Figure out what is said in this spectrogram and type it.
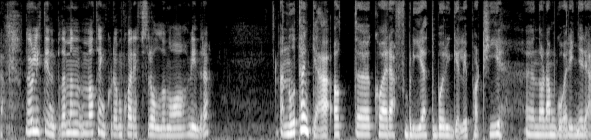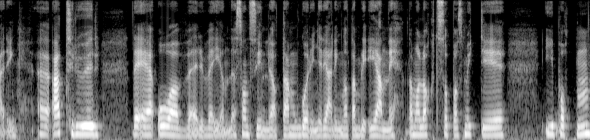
Ja. Du er jo litt inne på det, men hva tenker du om KrFs rolle nå videre? Nå tenker jeg at KrF blir et borgerlig parti når de går inn i regjering. Jeg tror det er overveiende sannsynlig at de går inn i regjering, og at de blir enige. De har lagt såpass mye i, i potten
